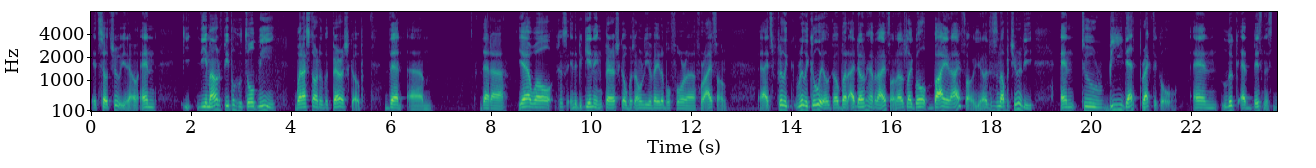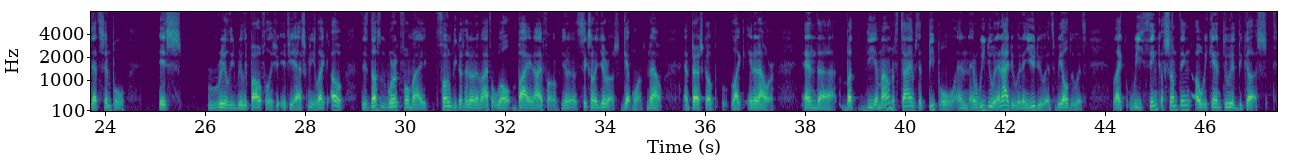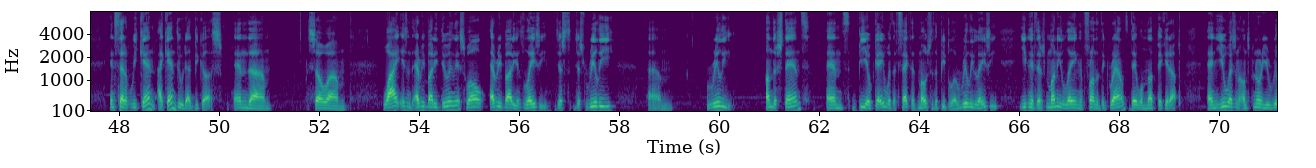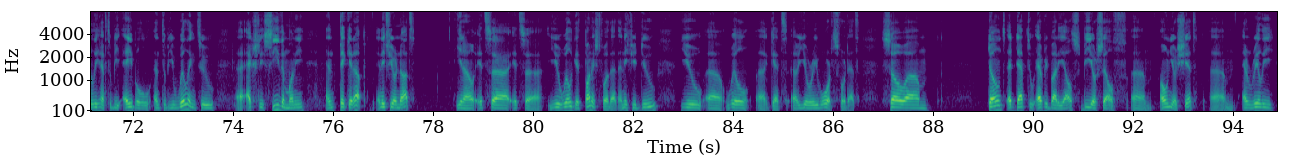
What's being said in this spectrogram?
it's so true, you know." And the amount of people who told me when I started with Periscope that um, that uh, yeah, well, because in the beginning Periscope was only available for uh, for iPhone. Uh, it's really really cool, Eelco, but I don't have an iPhone. I was like, well, buy an iPhone. You know, this is an opportunity, and to be that practical and look at business that simple is really really powerful if you if you ask me like oh this doesn't work for my phone because I don't have an iPhone. Well buy an iPhone you know 600 euros get one now and Periscope like in an hour. And uh, but the amount of times that people and and we do it and I do it and you do it we all do it like we think of something oh we can't do it because. Instead of we can I can do that because. And um, so um, why isn't everybody doing this? Well, everybody is lazy. Just just really, um, really understand and be okay with the fact that most of the people are really lazy. Even if there's money laying in front of the ground, they will not pick it up. And you, as an entrepreneur, you really have to be able and to be willing to uh, actually see the money and pick it up. And if you're not, you know, it's uh, it's uh, you will get punished for that. And if you do, you uh, will uh, get uh, your rewards for that. So um, don't adapt to everybody else. Be yourself. Um, own your shit, um, and really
